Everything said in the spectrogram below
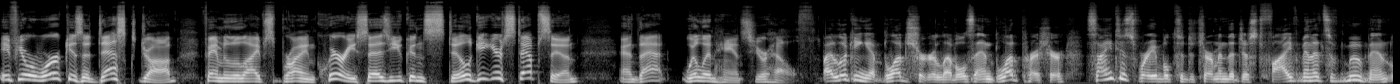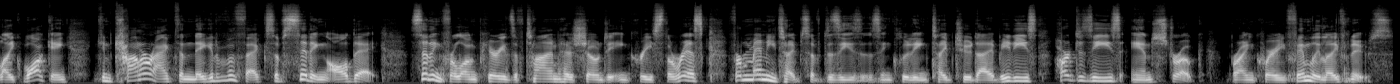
If your work is a desk job, Family Life's Brian Query says you can still get your steps in and that will enhance your health. By looking at blood sugar levels and blood pressure, scientists were able to determine that just five minutes of movement, like walking, can counteract the negative effects of sitting all day. Sitting for long periods of time has shown to increase the risk for many types of diseases, including type 2 diabetes, heart disease, and stroke. Brian Query, Family Life News.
